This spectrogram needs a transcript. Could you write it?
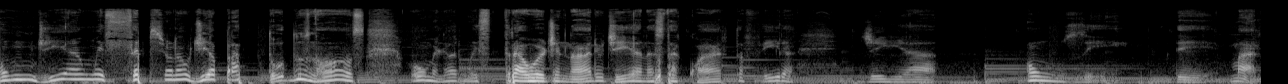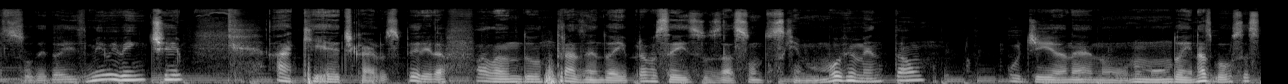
bom dia, um excepcional dia para todos nós, ou melhor, um extraordinário dia nesta quarta-feira, dia 11 de março de 2020. Aqui é de Carlos Pereira falando, trazendo aí para vocês os assuntos que movimentam o dia né, no, no, mundo aí nas bolsas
